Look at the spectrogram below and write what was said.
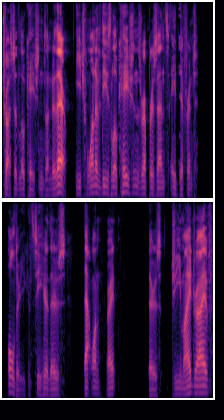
Trusted Locations under there. Each one of these locations represents a different folder. You can see here there's that one, right? There's G My Drive.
